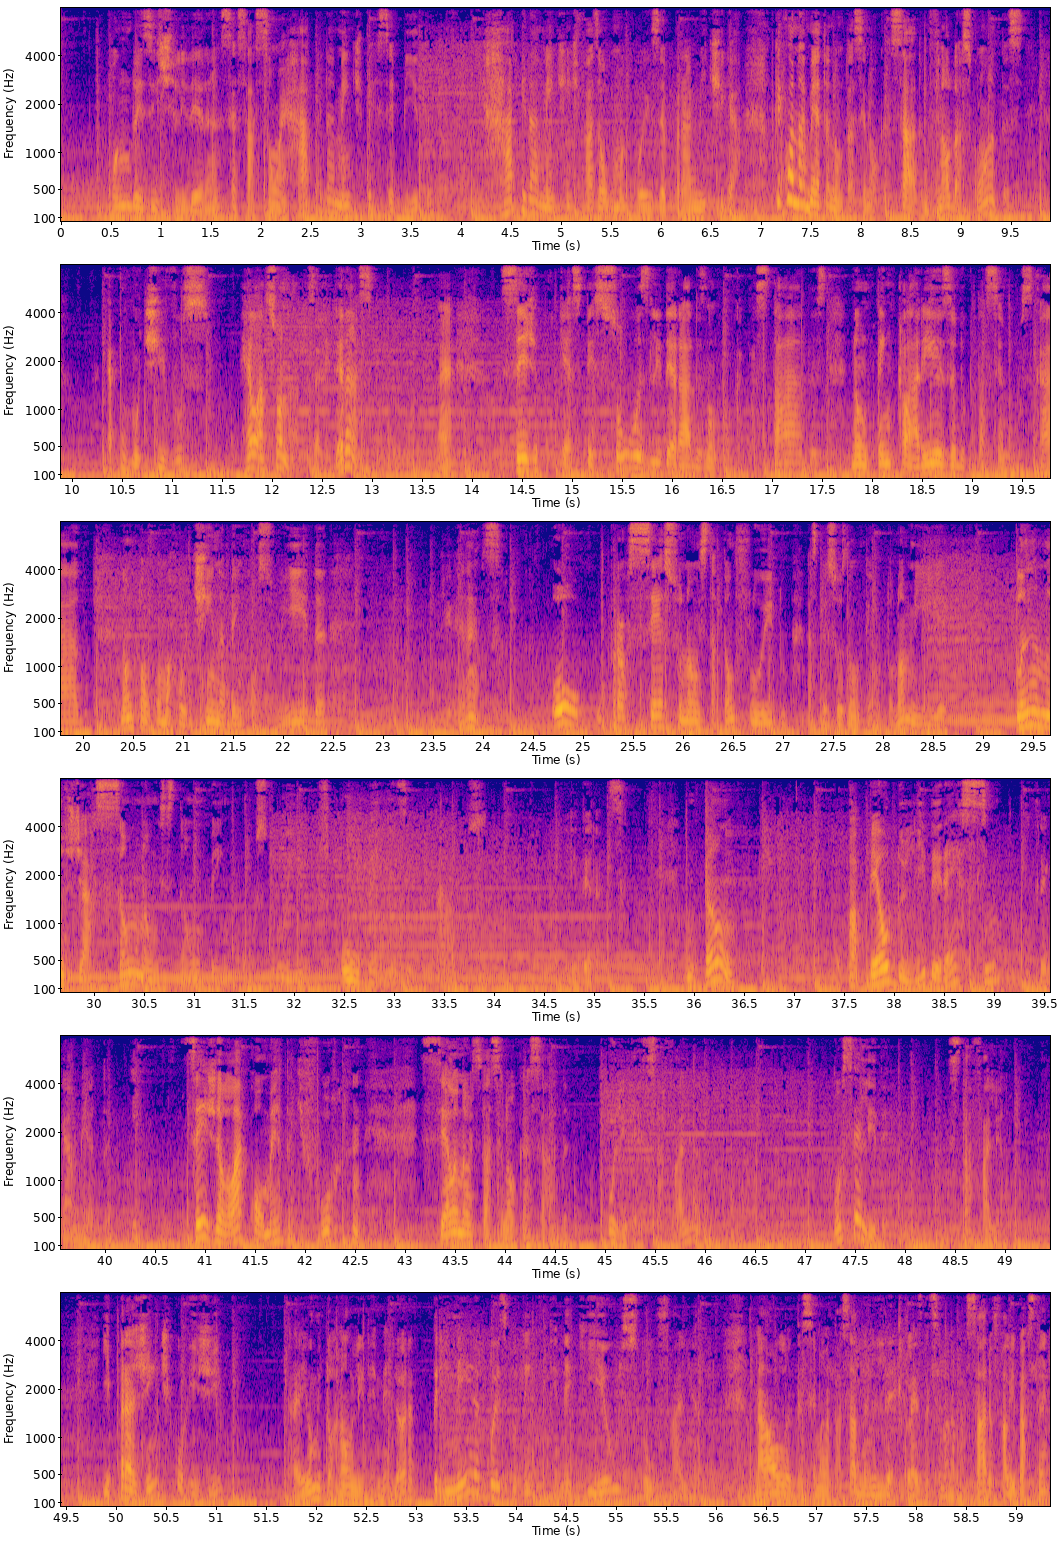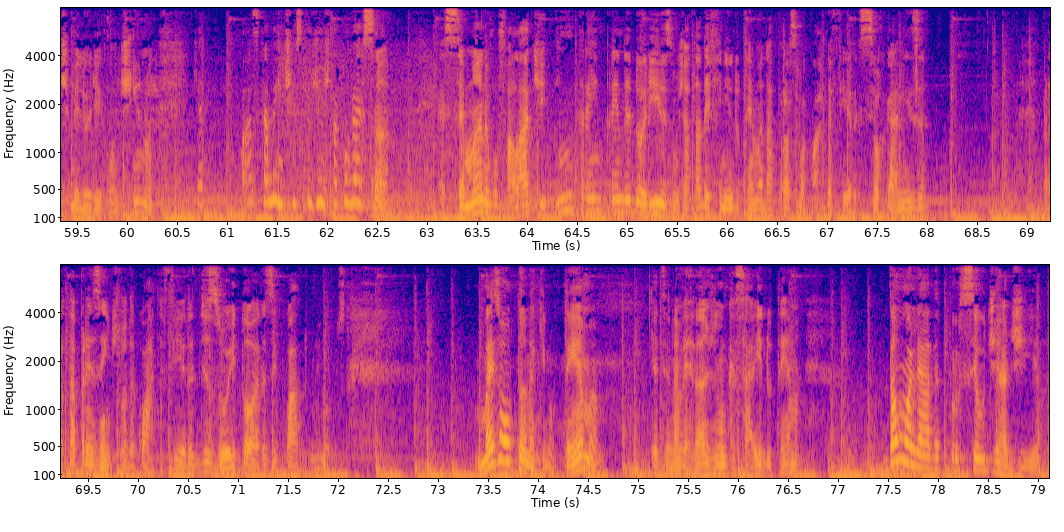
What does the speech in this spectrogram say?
quando existe liderança, essa ação é rapidamente percebida e rapidamente a gente faz alguma coisa para mitigar. Porque quando a meta não está sendo alcançada, no final das contas, é por motivos relacionados à liderança. Né? Seja porque as pessoas lideradas não estão capacitadas, não têm clareza do que está sendo buscado, não estão com uma rotina bem construída. Liderança. Ou o processo não está tão fluido, as pessoas não têm autonomia, planos de ação não estão bem construídos ou bem executados. Liderança. Então, o papel do líder é sim entregar a meta. E seja lá qual meta que for, se ela não está sendo alcançada, o líder está falhando. Você é líder, está falhando. E para a gente corrigir, para eu me tornar um líder melhor, a primeira coisa que eu tenho que entender é que eu estou falhando. Na aula da semana passada, na Leader Class da semana passada, eu falei bastante melhoria contínua, que é basicamente isso que a gente está conversando. Essa semana eu vou falar de intraempreendedorismo, já está definido o tema da próxima quarta-feira. Se organiza para estar tá presente toda quarta-feira, 18 horas e 4 minutos. Mas voltando aqui no tema, quer dizer, na verdade, nunca saí do tema, dá uma olhada para o seu dia a dia,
